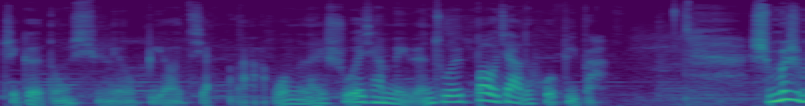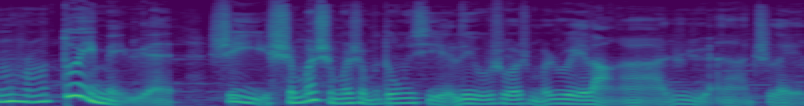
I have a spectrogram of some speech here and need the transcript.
这个东西没有必要讲了。我们来说一下美元作为报价的货币吧。什么什么什么对美元是以什么什么什么东西，例如说什么瑞郎啊、日元啊之类的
